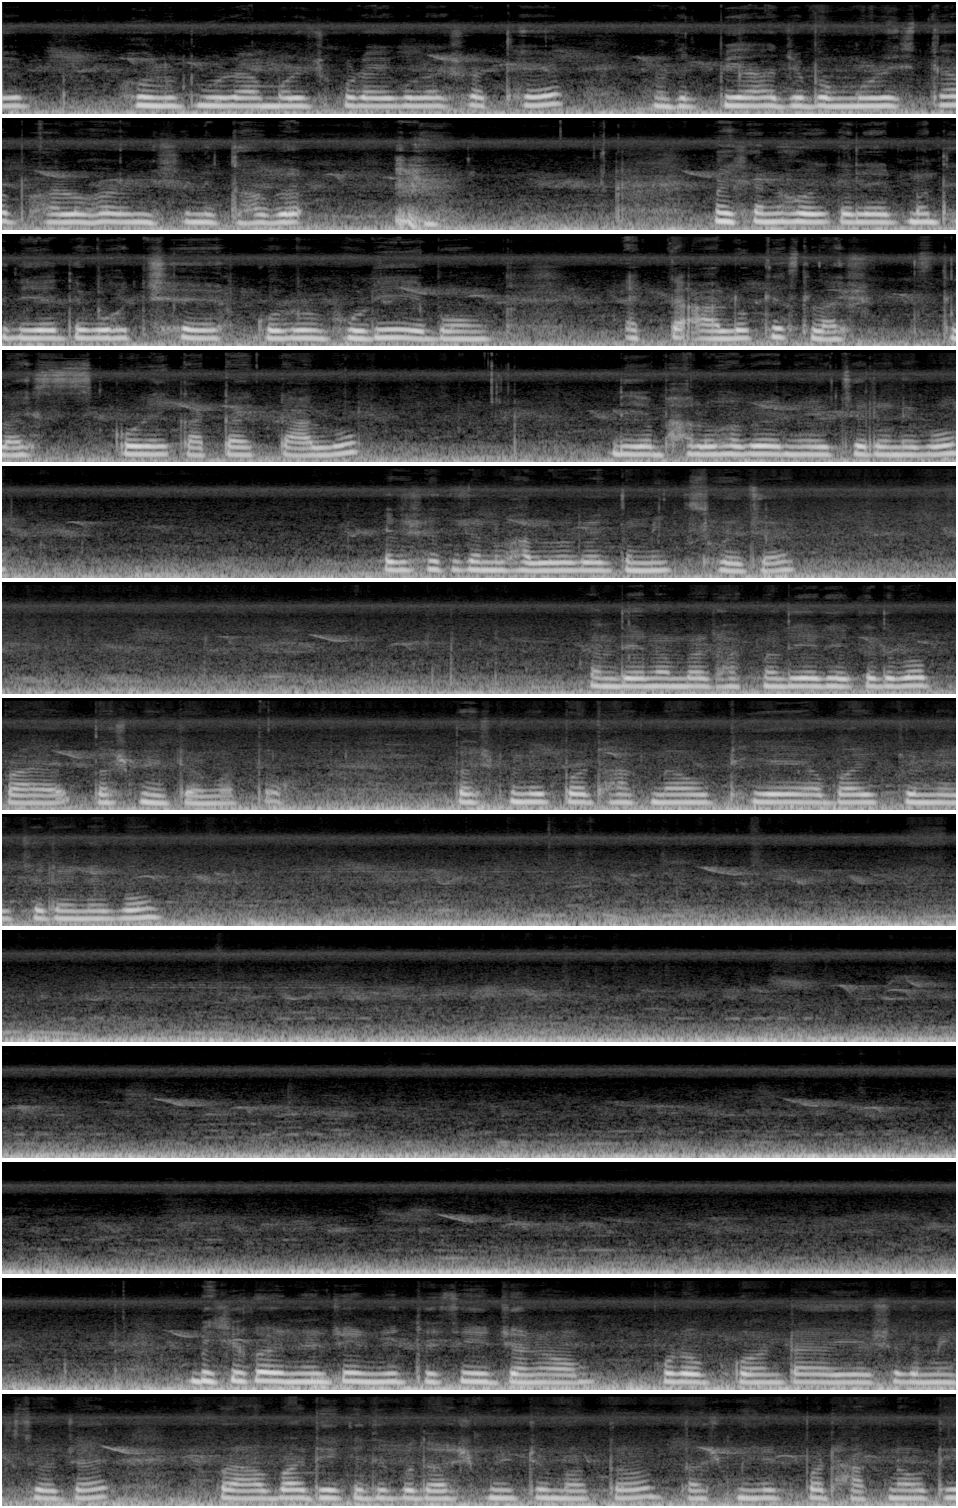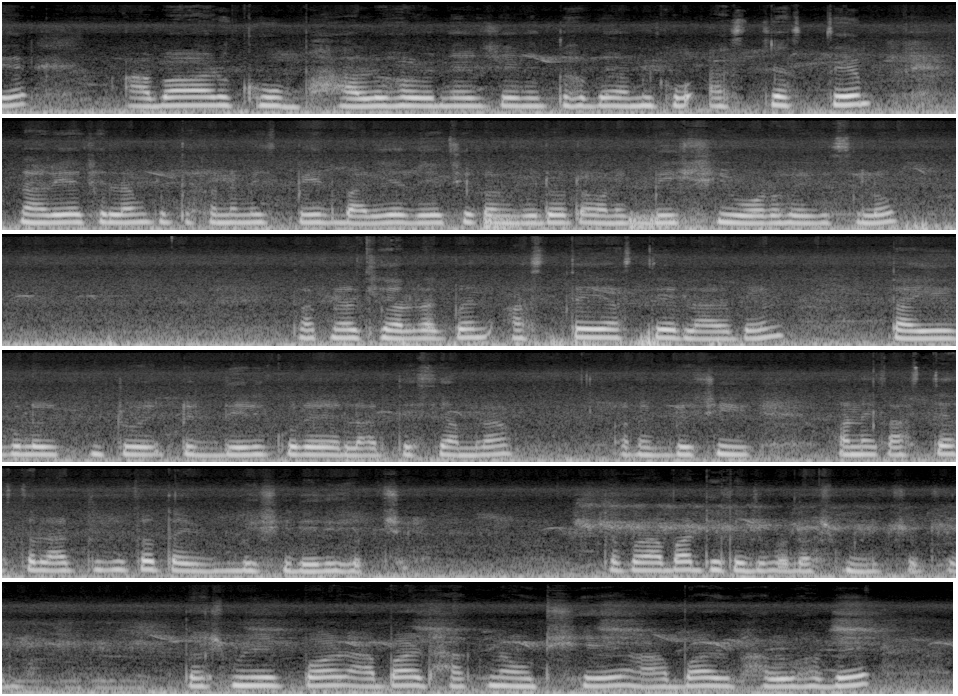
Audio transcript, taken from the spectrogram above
হলুদ গুঁড়া, মরিচ গুঁড়া, এগুলোর সাথে আমাদের পেঁয়াজ এবং মরিচটা ভালোভাবে মিশিয়ে নিতে হবে। মেশানো হয়ে গেলে এর মধ্যে দিয়ে দেব হচ্ছে গরুর ভুঁড়ি এবং একটা আলুকে স্লাইস স্লাইস করে কাটা একটা আলু। দিয়ে ভালোভাবে নেড়ে চেড়ে নেব। এর সাথে যেন ভালোভাবে একদম মিক্স হয়ে যায়। দেন আমরা ঢাকনা দিয়ে ঢেকে দেবো প্রায় দশ মিনিটের মতো। দশ মিনিট পর ঢাকনা উঠিয়ে আবার একটু নেড়ে চেড়ে নেব। বেশি করে নেড়ে নিতেছি যেন পুরো উপকরণটা এর সাথে মিক্স হয়ে যায়। এরপর আবার ঢেকে দেবো দশ মিনিটের মতো। দশ মিনিট পর ঢাকনা উঠিয়ে আবার খুব ভালোভাবে নেড়ে নিতে হবে। আমি খুব আস্তে আস্তে নাড়িয়েছিলাম, কিন্তু এখন আমি স্পিড বাড়িয়ে দিয়েছি, কারণ ভিডিওটা অনেক বেশি বড় হয়ে গেছিল। তো আপনারা খেয়াল রাখবেন, আস্তে আস্তে লাড়বেন তাই এগুলো একটু একটু দেরি করে লাড়তেছি আমরা। অনেক বেশি, অনেক আস্তে আস্তে লাড়তেছি তো, তাই বেশি দেরি হচ্ছে। তারপর আবার ঢেকে দেবো দশ মিনিটের জন্য। দশ মিনিট পর আবার ঢাকনা উঠিয়ে আবার ভালোভাবে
